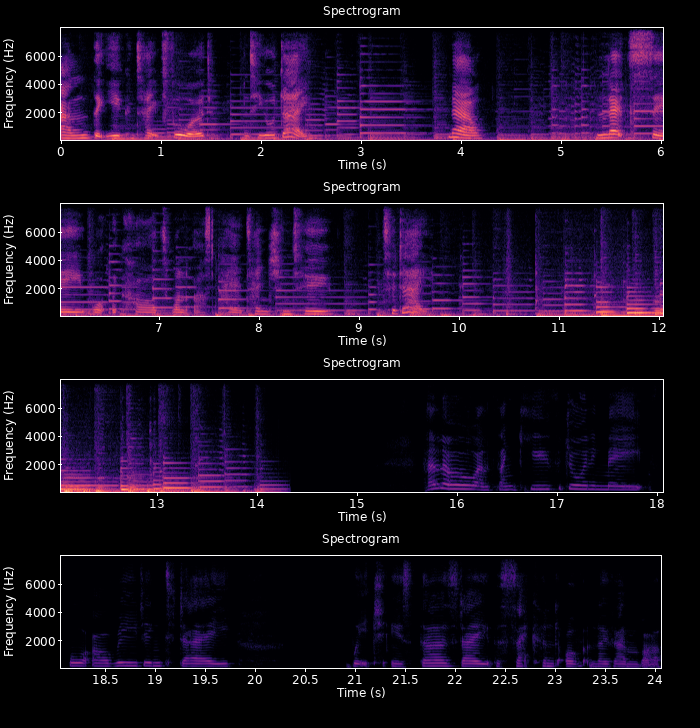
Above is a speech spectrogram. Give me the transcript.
and that you can take forward into your day. Now, let's see what the cards want us to pay attention to today. For our reading today, which is Thursday, the 2nd of November.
